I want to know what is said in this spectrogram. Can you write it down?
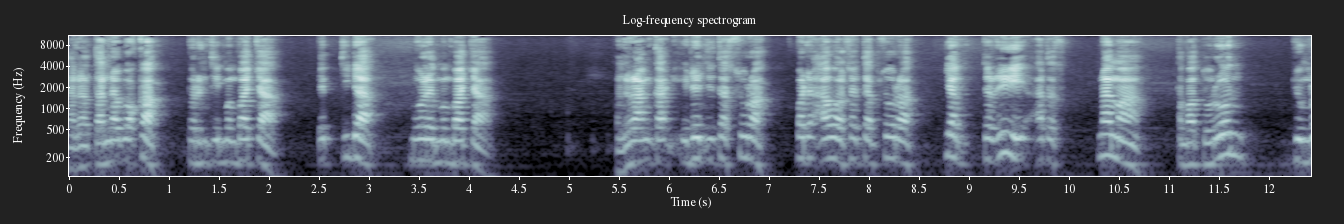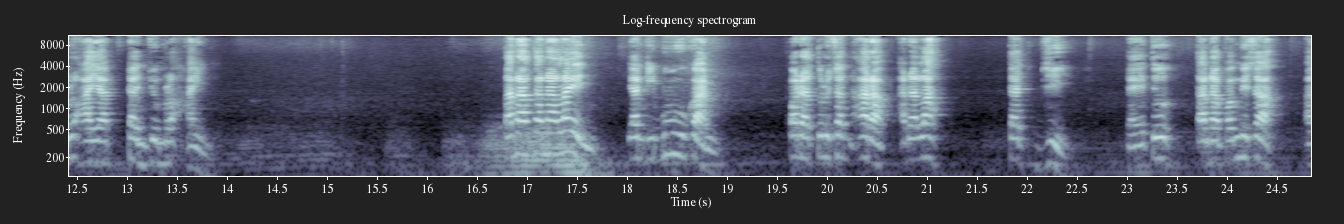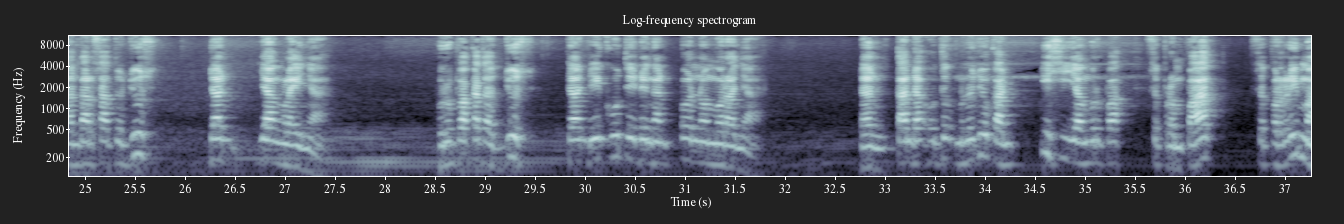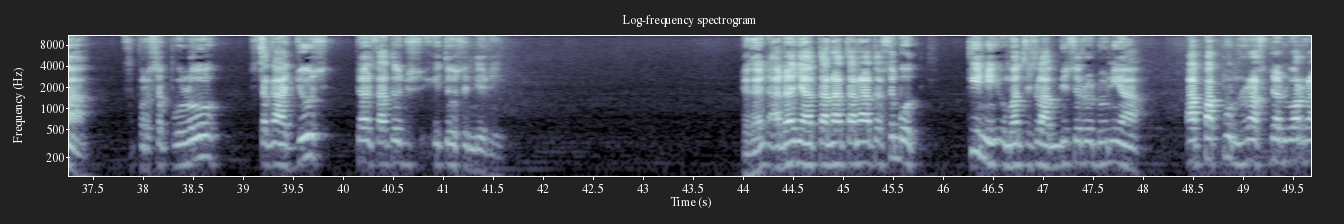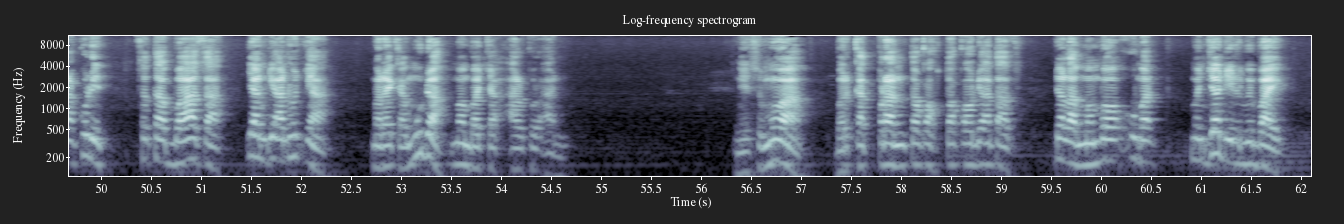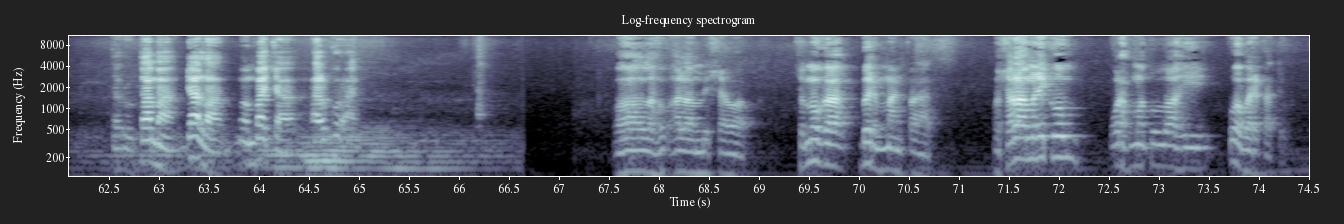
Tanda-tanda wakaf berhenti membaca, tidak mulai membaca. Menerangkan identitas surah pada awal setiap surah yang terdiri atas nama, tempat turun, jumlah ayat, dan jumlah ain. Tanda-tanda lain yang dibubuhkan pada tulisan Arab adalah tajji, yaitu tanda pemisah antara satu juz dan yang lainnya. Berupa kata juz dan diikuti dengan penomorannya. Dan tanda untuk menunjukkan isi yang berupa seperempat, seperlima, sepersepuluh, setengah juz, dan satu juz itu sendiri. Dengan adanya tanda-tanda tersebut, kini umat Islam di seluruh dunia, apa pun ras dan warna kulit, serta bahasa yang dianutnya, mereka mudah membaca Al-Quran. Ini semua berkat peran tokoh-tokoh di atas dalam membawa umat menjadi lebih baik, terutama dalam membaca Al-Quran. Wallahu alam bisawab. Semoga bermanfaat. Wassalamualaikum warahmatullahi wabarakatuh.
